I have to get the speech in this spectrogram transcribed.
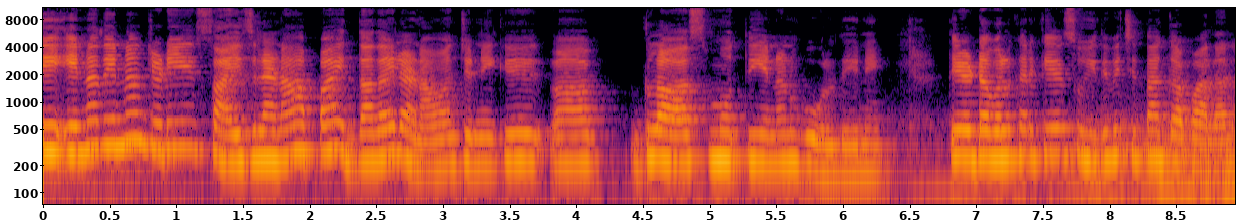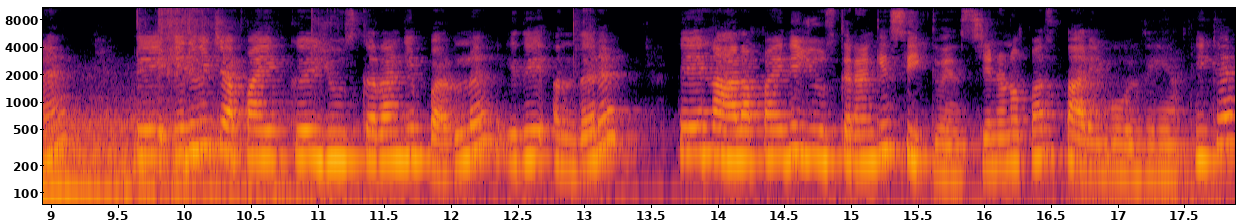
ਤੇ ਇਹਨਾਂ ਦੇ ਨਾ ਜਿਹੜੀ ਸਾਈਜ਼ ਲੈਣਾ, ਆਪਾਂ ਇਦਾਂ ਦਾ ਹੀ ਲੈਣਾ ਵਾ, ਜਾਨੀ ਕਿ ਗਲਾਸ ਮੋਤੀ ਇਹਨਾਂ ਨੂੰ ਬੋਲਦੇ ਨੇ। ਤੇ ਡਬਲ ਕਰਕੇ ਸੂਈ ਦੇ ਵਿੱਚ ਧਾਗਾ ਪਾ ਲੈਣਾ ਹੈ। ਤੇ ਇਹਦੇ ਵਿੱਚ ਆਪਾਂ ਇੱਕ ਯੂਜ਼ ਕਰਾਂਗੇ ਪਰਲ ਇਹਦੇ ਅੰਦਰ ਤੇ ਨਾਲ ਆਪਾਂ ਇਹਦੇ ਯੂਜ਼ ਕਰਾਂਗੇ ਸੀਕੁਐਂਸ ਜਿਨ੍ਹਾਂ ਨੂੰ ਆਪਾਂ ਸਤਾਰੇ ਬੋਲਦੇ ਹਾਂ, ਠੀਕ ਹੈ?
